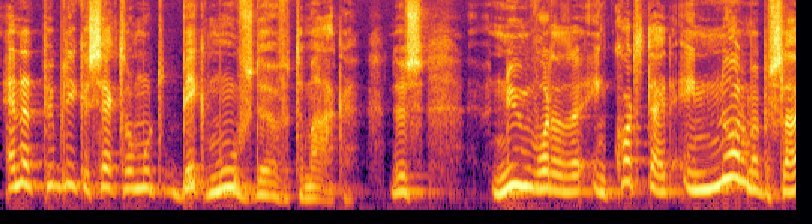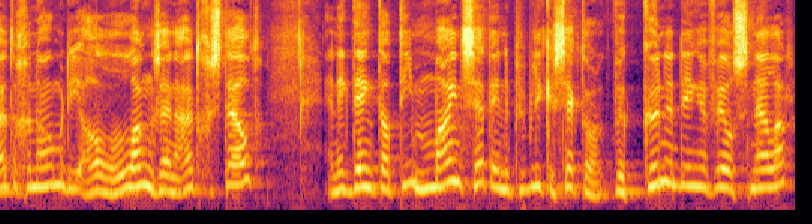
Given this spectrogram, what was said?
En het publieke sector moet big moves durven te maken. Dus nu worden er in korte tijd enorme besluiten genomen die al lang zijn uitgesteld. En ik denk dat die mindset in de publieke sector, we kunnen dingen veel sneller.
